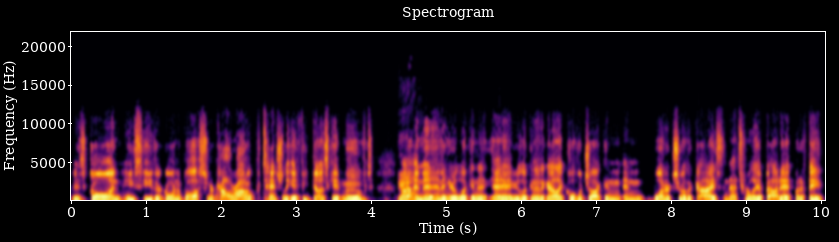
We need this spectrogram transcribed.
is gone. He's either going to Boston or Colorado potentially if he does get moved. Uh, yeah. Uh, and then and then you're looking at hey, you're looking at a guy like Kovalchuk and and one or two other guys, and that's really about it. But if they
